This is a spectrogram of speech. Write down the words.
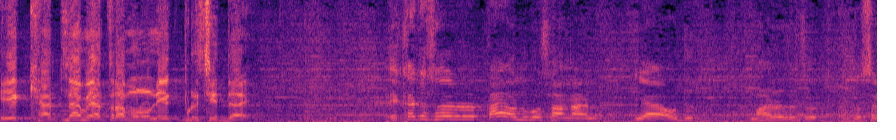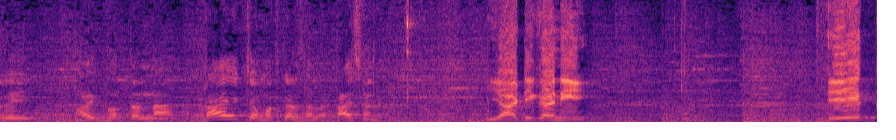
एक ख्यातनाम यात्रा म्हणून एक प्रसिद्ध आहे. एखादा सर काय अनुभव सांगाल या अवधूत महाराजाचं? जसं काही भाविक भक्तांना काय चमत्कार झाला? काय सांगा या ठिकाणी एक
